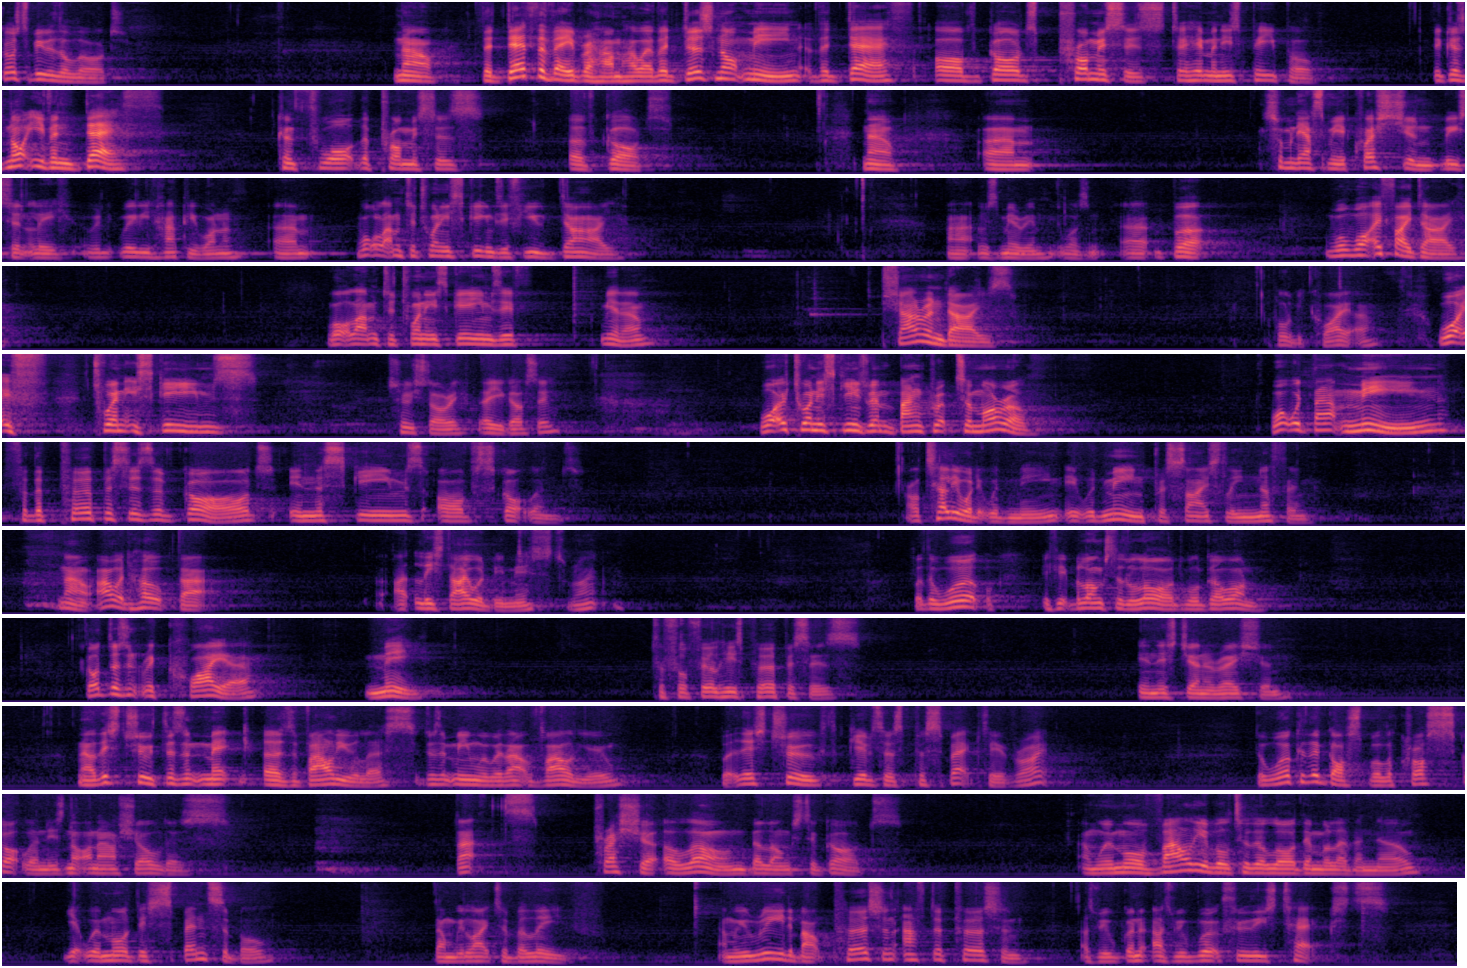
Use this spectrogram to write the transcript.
goes to be with the Lord. Now, the death of Abraham, however, does not mean the death of God's promises to him and his people, because not even death can thwart the promises of God. Now, um, Somebody asked me a question recently, a really happy one. Um, what will happen to 20 schemes if you die? Uh, it was Miriam, it wasn't. Uh, but, well, what if I die? What will happen to 20 schemes if, you know, Sharon dies? Probably be quieter. What if 20 schemes, true story, there you go, see? What if 20 schemes went bankrupt tomorrow? What would that mean for the purposes of God in the schemes of Scotland? I'll tell you what it would mean. It would mean precisely nothing. Now, I would hope that at least I would be missed, right? But the work, if it belongs to the Lord, will go on. God doesn't require me to fulfill his purposes in this generation. Now, this truth doesn't make us valueless, it doesn't mean we're without value, but this truth gives us perspective, right? The work of the gospel across Scotland is not on our shoulders. That pressure alone belongs to God. And we're more valuable to the Lord than we'll ever know, yet we're more dispensable than we like to believe. And we read about person after person as we, as we work through these texts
